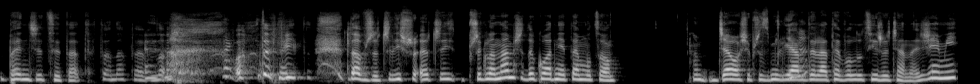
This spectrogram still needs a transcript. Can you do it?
Będzie cytat, to na pewno. Dobrze, czyli, czyli przyglądamy się dokładnie temu, co działo się przez miliardy mhm. lat ewolucji życia na Ziemi.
